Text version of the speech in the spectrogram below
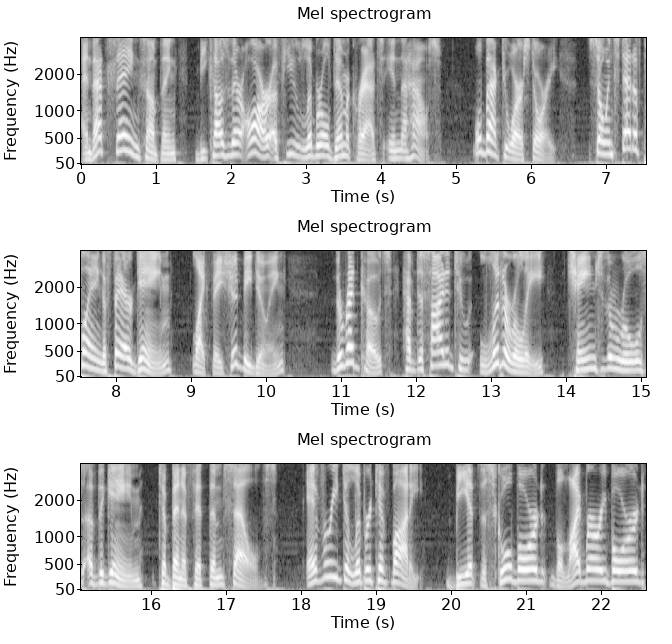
and that's saying something because there are a few liberal Democrats in the House. Well, back to our story. So instead of playing a fair game, like they should be doing, the Redcoats have decided to literally change the rules of the game to benefit themselves. Every deliberative body be it the school board, the library board,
